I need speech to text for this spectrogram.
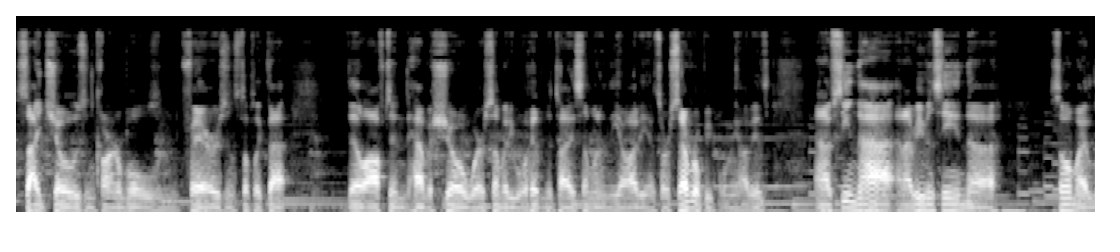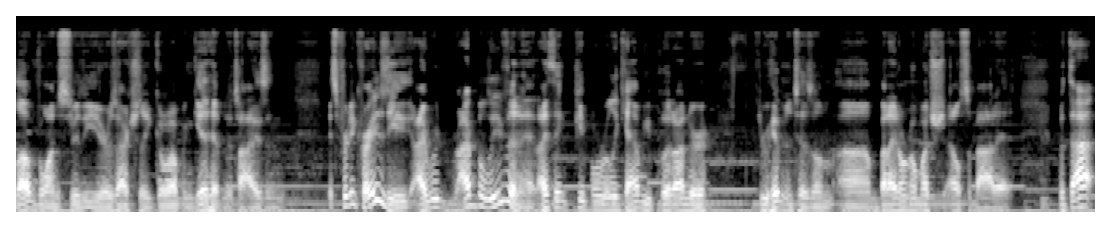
sideshows and carnivals and fairs and stuff like that they'll often have a show where somebody will hypnotize someone in the audience or several people in the audience. And I've seen that, and I've even seen uh, some of my loved ones through the years actually go up and get hypnotized, and it's pretty crazy. I would, I believe in it. I think people really can be put under through hypnotism, um, but I don't know much else about it. But that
